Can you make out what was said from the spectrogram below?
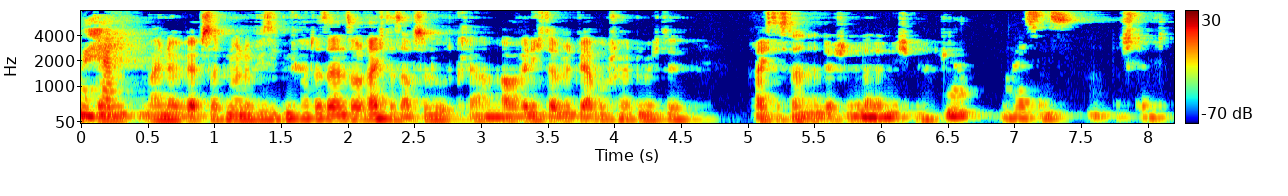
Ja. Wenn meine Website nur eine Visitenkarte sein soll, reicht das absolut, klar. Mhm. Aber wenn ich damit Werbung schalten möchte, reicht das dann an der Stelle leider nicht mehr. Meistens. Ja, Das stimmt.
